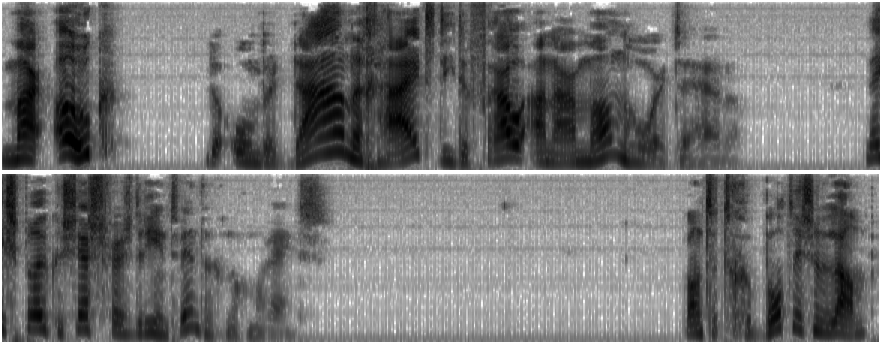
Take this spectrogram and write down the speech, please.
maar ook de onderdanigheid die de vrouw aan haar man hoort te hebben. Lees Spreuken 6, vers 23 nog maar eens. Want het gebod is een lamp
